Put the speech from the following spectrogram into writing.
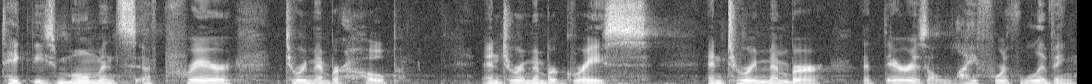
take these moments of prayer to remember hope and to remember grace and to remember that there is a life worth living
